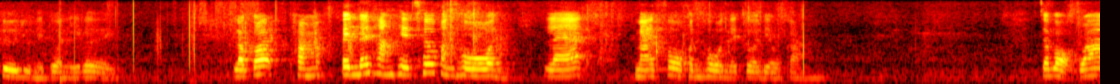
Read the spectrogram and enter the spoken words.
คืออยู่ในตัวนี้เลย แล้วก็ทำเป็นได้ทั้ง pressure control และ mass flow control ในตัวเดียวกัน จะบอกว่า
